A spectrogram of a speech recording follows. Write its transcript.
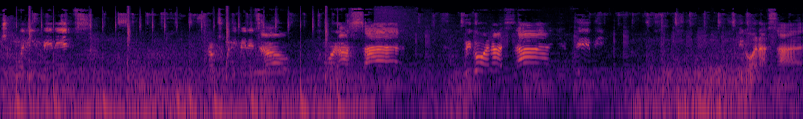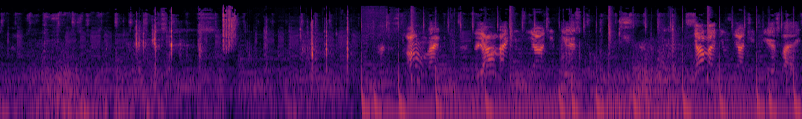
20 minutes. I'm 20 minutes out. We're going outside, you? We're going outside. I, don't like, y'all like using y'all GPS? Y'all like using y'all GPS like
